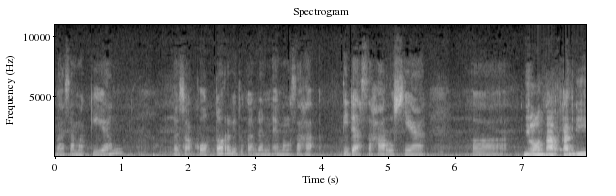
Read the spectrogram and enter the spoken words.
bahasa makian bahasa kotor gitu kan dan emang saha, tidak seharusnya eh, Dilontarkan di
